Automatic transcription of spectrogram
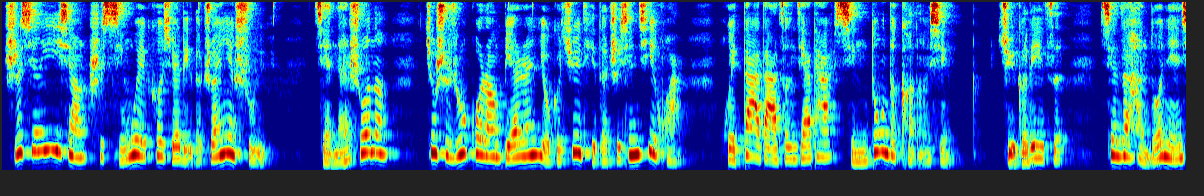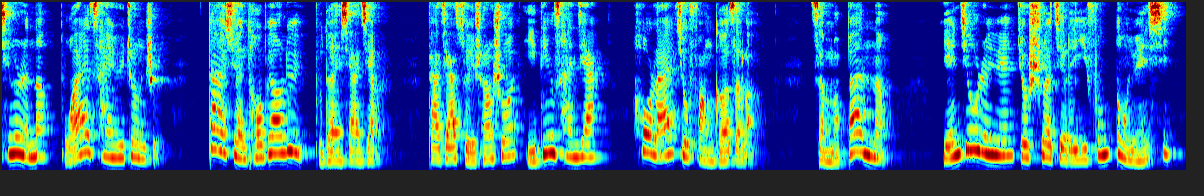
执行意向是行为科学里的专业术语。简单说呢，就是如果让别人有个具体的执行计划，会大大增加他行动的可能性。举个例子，现在很多年轻人呢不爱参与政治，大选投票率不断下降，大家嘴上说一定参加，后来就放鸽子了，怎么办呢？研究人员就设计了一封动员信，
